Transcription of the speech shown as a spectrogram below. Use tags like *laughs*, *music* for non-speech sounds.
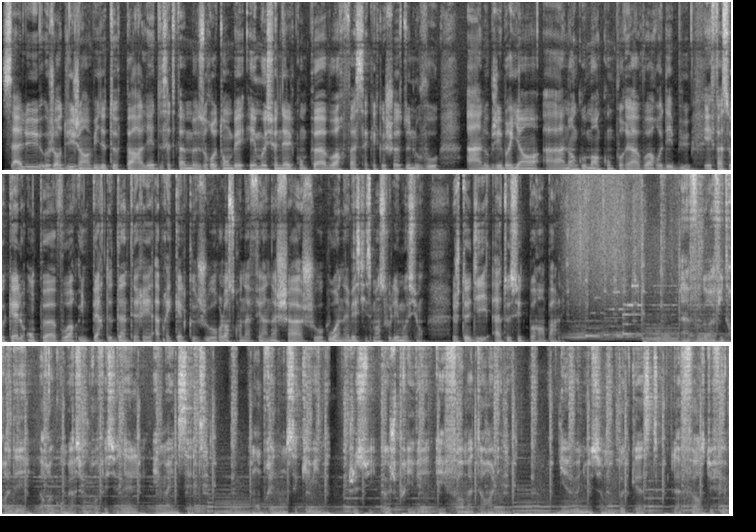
Salut, aujourd'hui j'ai envie de te parler de cette fameuse retombée émotionnelle qu'on peut avoir face à quelque chose de nouveau, à un objet brillant, à un engouement qu'on pourrait avoir au début et face auquel on peut avoir une perte d'intérêt après quelques jours lorsqu'on a fait un achat à chaud ou un investissement sous l'émotion. Je te dis à tout de suite pour en parler. Infographie 3D, reconversion professionnelle et mindset. Mon prénom c'est Kevin, je suis coach privé et formateur en ligne. Bienvenue sur mon podcast La force du feu.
